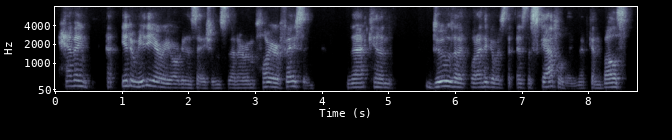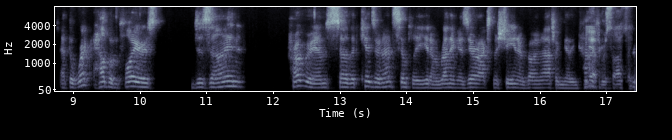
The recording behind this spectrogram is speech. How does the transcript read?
having uh, intermediary organizations that are employer facing that can do the what I think of as the, as the scaffolding that can both at the work help employers design programs so that kids are not simply you know running a Xerox machine or going off and getting coffee, Yeah, precisely.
